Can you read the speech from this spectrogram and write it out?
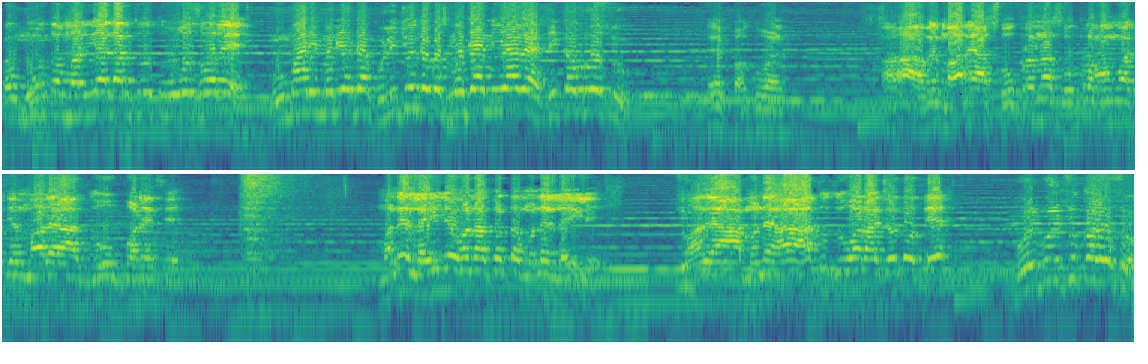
પણ હું તો મર્યાદા છું તું ઓછો રે. હું મારી મર્યાદા ભૂલી જો તો બસ મજા નહીં આવે હજી કહું છું. એ ભગવાન. હા હવે મારે આ છોકરાના છોકરા હોમવા છે મારે આ જોવું પડે છે. મને લઈ લેવાના કરતા મને લઈ લે. મારે આ મને આ હાથું જોવાના છો તો તે બોલ બોલ શું કરો છો?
